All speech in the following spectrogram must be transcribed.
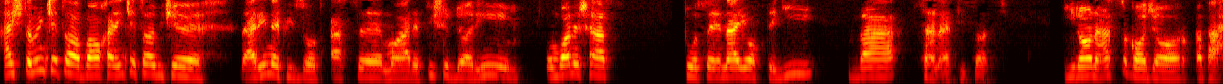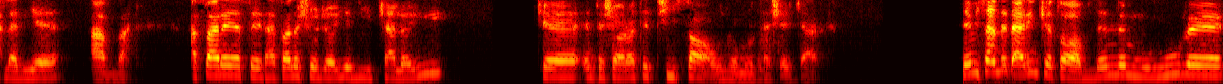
هشتمین کتاب و آخرین کتابی که در این اپیزود قصد معرفیشو داریم عنوانش هست توسعه نیافتگی و صنعتی سازی. ایران عصر قاجار و پهلوی اول. اثر سید حسن شجاعی دیبکلایی که انتشارات تیسا اون رو منتشر کرده نویسنده در این کتاب ضمن مرور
